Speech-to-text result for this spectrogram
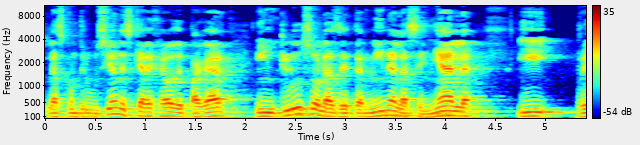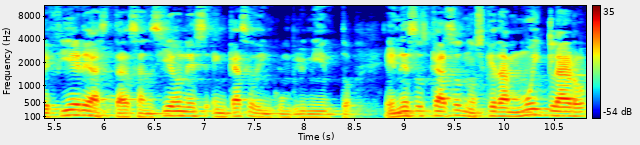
las contribuciones que ha dejado de pagar, incluso las determina, las señala y refiere hasta sanciones en caso de incumplimiento. En esos casos nos queda muy claro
